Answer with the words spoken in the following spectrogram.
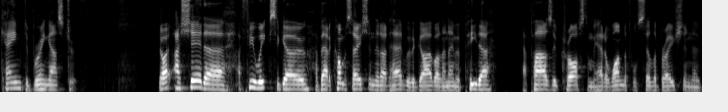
came to bring us truth. Now, I shared a, uh, a few weeks ago about a conversation that I'd had with a guy by the name of Peter. Our paths had crossed, and we had a wonderful celebration of,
